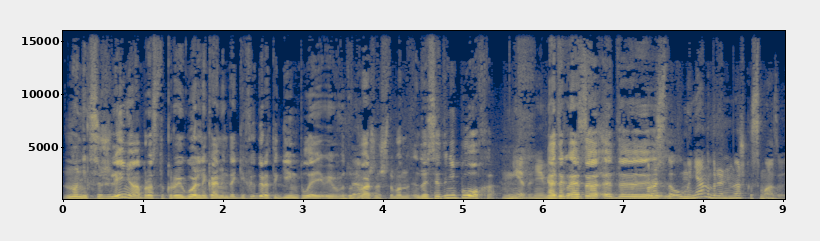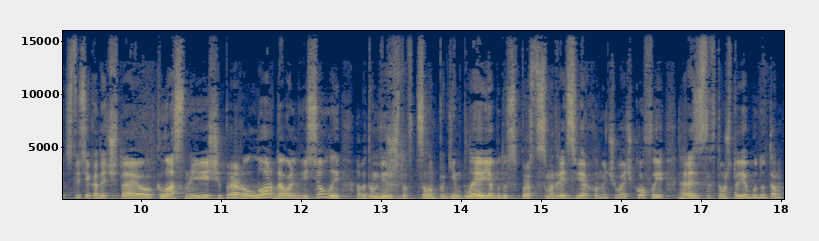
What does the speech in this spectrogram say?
ну, не к сожалению, а просто краеугольный камень таких игр это геймплей. И вот тут Да. важно, чтобы он... То есть это неплохо. Нет, не, Это- это- это- Просто у меня, например, немножко смазывается. То есть я когда читаю классные вещи про ро- лор, довольно веселые, а потом вижу, что в целом по геймплею я буду просто смотреть сверху на чувачков, и разница в том, что я буду там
